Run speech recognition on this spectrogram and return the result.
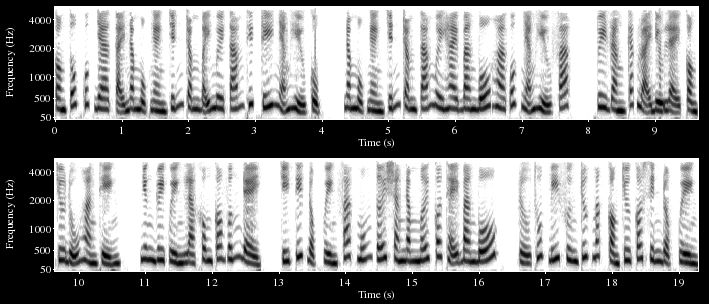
con tốt quốc gia tại năm 1978 thiết trí nhãn hiệu cục, năm 1982 ban bố Hoa Quốc nhãn hiệu Pháp, tuy rằng các loại điều lệ còn chưa đủ hoàn thiện, nhưng duy quyền là không có vấn đề, chỉ tiếc độc quyền Pháp muốn tới sang năm mới có thể ban bố, rượu thuốc bí phương trước mắt còn chưa có xin độc quyền,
